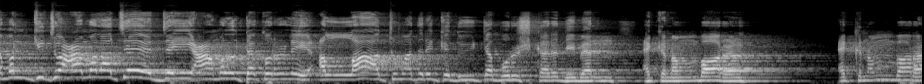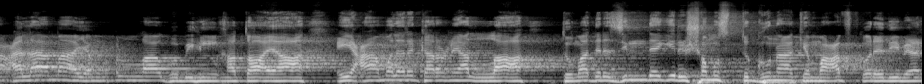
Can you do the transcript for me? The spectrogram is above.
এমন কিছু আমল আছে, যেই আমলটা করলে আল্লাহ তোমাদেরকে দুইটা পুরস্কার দিবেন। এক নম্বর এক নম্বর আলামা ইয়ামহুল্লাহু বিহিল খাতায়া। এই আমলের কারণে আল্লাহ তোমাদের জিন্দেগির সমস্ত গুণাকে মাফ করে দিবেন।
